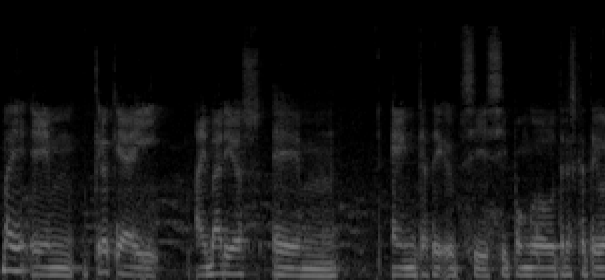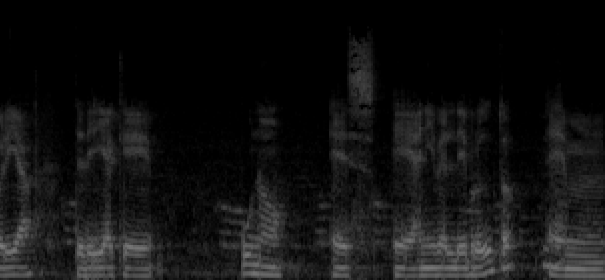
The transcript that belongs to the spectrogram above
Vale, em, creo que hay, hay varios. Em, en, si, si pongo tres categorías, te diría que uno es eh, a nivel de producto. Uh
